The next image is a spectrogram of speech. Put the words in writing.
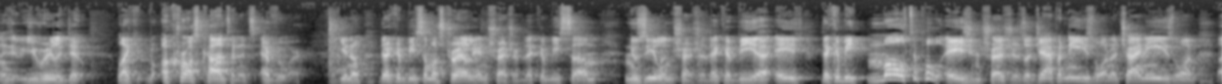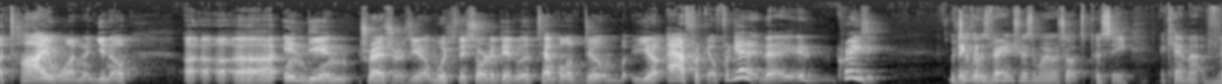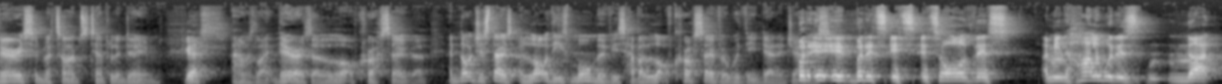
You- really do. Like across continents, everywhere. You know, there could be some Australian treasure. There could be some New Zealand treasure. There could be a, a there could be multiple Asian treasures. A Japanese one, a Chinese one, a Thai one. You know, uh, uh, uh, Indian treasures. You know, which they sort of did with Temple of Doom. But you know, Africa, forget it. It- it- crazy. Which They I thought was very interesting when I watched Octopussy. It came out very similar times to Temple of Doom. Yes. I was like, there is a lot of crossover, and not just those. A lot of these more movies have a lot of crossover with the Indiana Jones. But it, it, but it's it's it's all of this. I mean, Hollywood is not.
